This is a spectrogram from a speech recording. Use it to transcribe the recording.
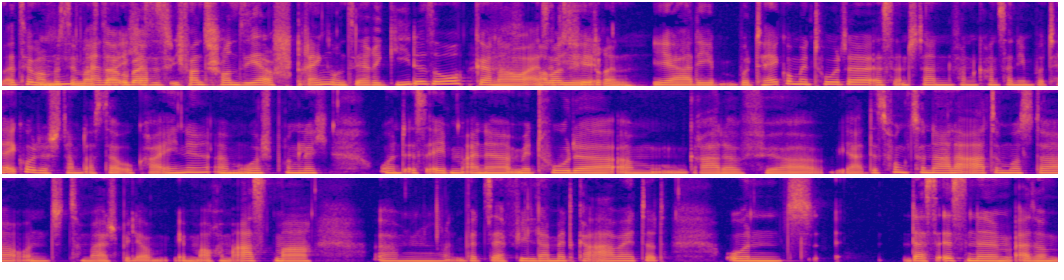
erzähl mal ein bisschen was Also darüber. ich hab- ich fand es schon sehr streng und sehr rigide so. Genau, also aber die, ist viel drin. Ja, die Buteyko-Methode ist entstanden von Konstantin Buteyko, der stammt aus der Ukraine ähm, Mhm. ursprünglich und ist eben eine Methode ähm, gerade für ja, dysfunktionale Atemmuster und zum Beispiel eben auch im Asthma ähm, wird sehr viel damit gearbeitet. Und das ist eine, also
